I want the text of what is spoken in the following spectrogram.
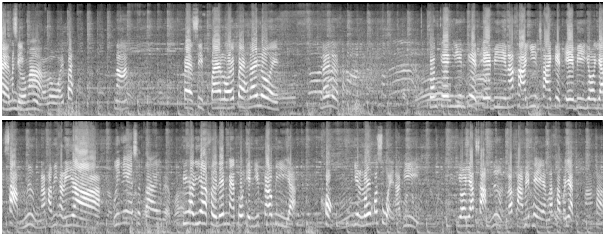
ชิ้นมันเยอะมากผืนละร้อยไปนะ แปดสิบแปดร้อยแปดได้เลย ได้เลยค่ะ กางเกงยีนเกรด AB นะคะ ยีนชายเกรด AB ยอยักษ์31 นะคะ พี่ธริยา วิเนี่ยสไตล์แบบว่า พี่ธริยาเคยเล่นแมตัว N29B อะ ของเยลโล่ก็สวยนะพี่ ยอยักษ์31 ราคาไม่แพง ราคาประหยัดนะคะ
